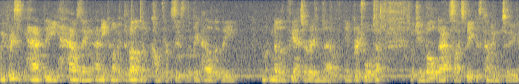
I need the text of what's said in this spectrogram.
we've recently had the housing and economic development conferences that have been held at the Macmillan Theatre in, um, in Bridgwater which involved outside speakers coming to,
